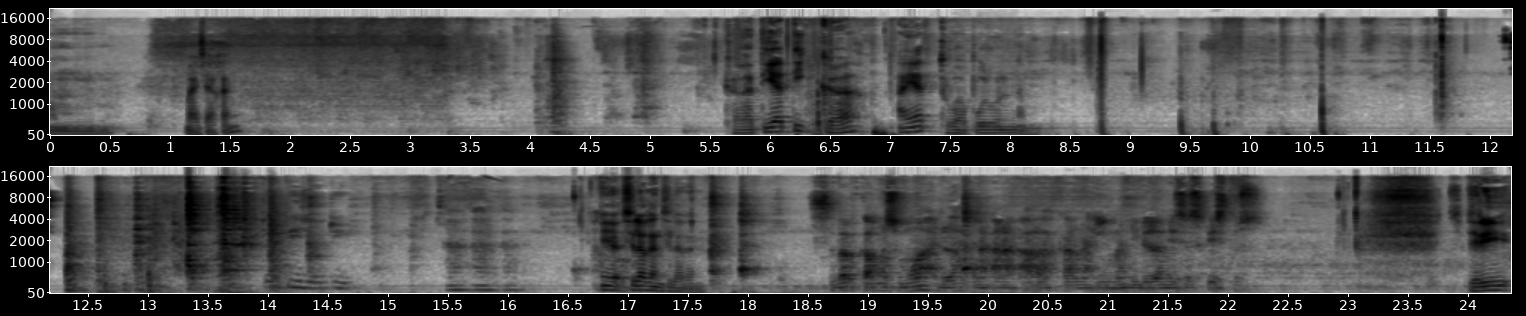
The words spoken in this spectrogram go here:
membacakan? Galatia 3 ayat 26. Iya, silakan silakan. Sebab kamu semua adalah anak-anak Allah karena iman di dalam Yesus Kristus. Jadi,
